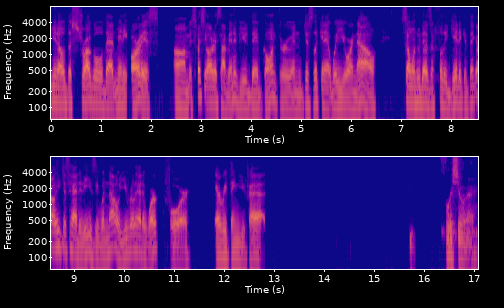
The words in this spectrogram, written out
you know, the struggle that many artists, um, especially artists I've interviewed, they've gone through and just looking at where you are now someone who doesn't fully get it can think, oh, he just had it easy. But no, you really had to work for everything you've had. For sure.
